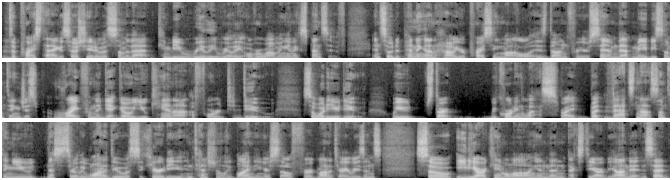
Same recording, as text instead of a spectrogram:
the price tag associated with some of that can be really, really overwhelming and expensive. And so, depending on how your pricing model is done for your SIEM, that may be something just right from the get go you cannot afford to do. So, what do you do? Well, you start recording less, right? But that's not something you necessarily want to do with security, intentionally blinding yourself for monetary reasons. So EDR came along and then XDR beyond it and said,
